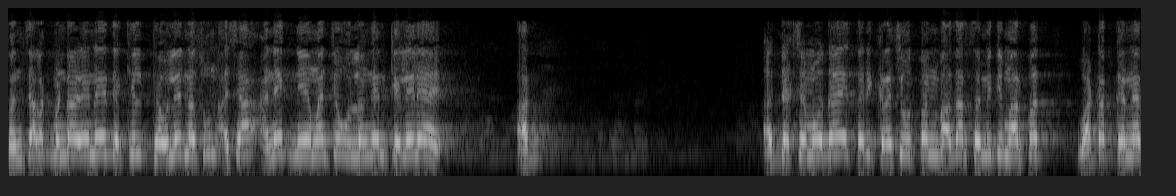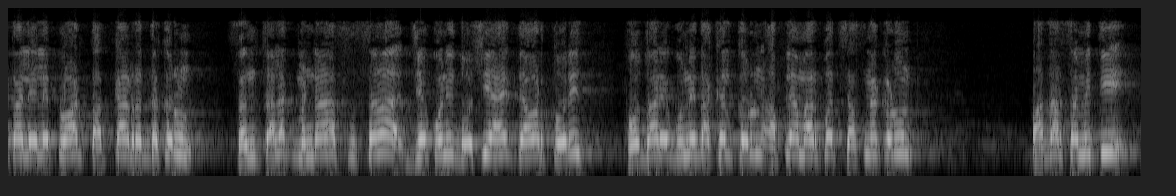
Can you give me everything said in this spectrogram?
संचालक मंडळाने देखील ठेवले नसून अशा अनेक नियमांचे उल्लंघन केलेले आहे. अध्यक्ष महोदय तरी कृषी उत्पन्न बाजार समितीमार्फत वाटप करण्यात आलेले प्लॉट तात्काळ रद्द करून संचालक मंडळासह जे कोणी दोषी आहेत त्यावर त्वरित फौजदारी गुन्हे दाखल करून आपल्या मार्फत शासनाकडून बाजार समिती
